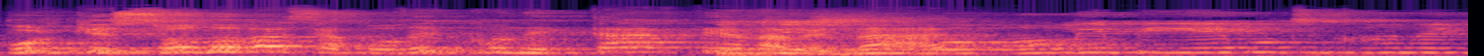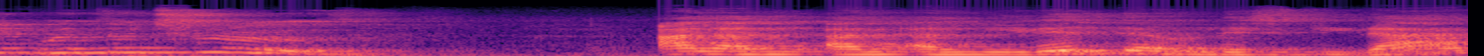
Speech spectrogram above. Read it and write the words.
Porque solo vas a poder conectarte a la verdad will only be able to connect with the truth al, al- al nivel de honestidad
